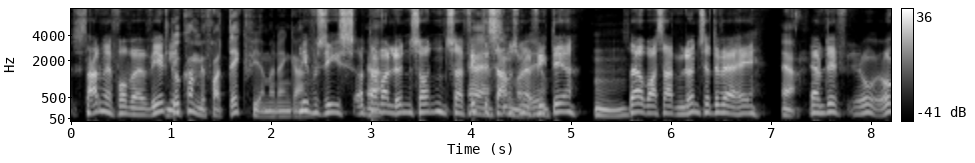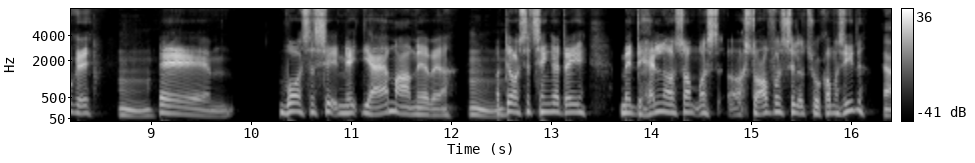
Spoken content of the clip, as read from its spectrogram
startede med for at være virkelig. Du kom jo fra et dækfirma dengang. Lige præcis. Og der Ja. var lønnen sådan, så jeg fik Ja, ja, det samme, som jeg det fik der. Mm. Så har jeg jo bare sagt en løn til, det vil jeg have. Ja. Jamen, det jo okay. Mm. Øh, hvor jeg så se, jeg, jeg er meget mere værd. Mm. Og det er også, jeg tænker i dag. Men det handler også om at, at stå op for sig selv og turde komme og sige det. Ja.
